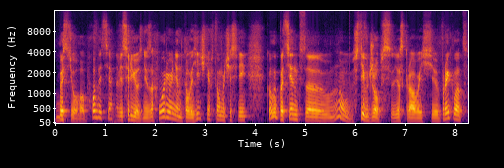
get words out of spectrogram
без цього обходиться. Навіть серйозні захворювання, онкологічні в тому числі. Коли пацієнт, е, ну, Стів Джобс, яскравий приклад.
